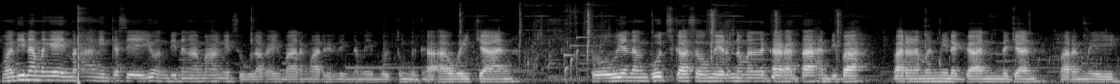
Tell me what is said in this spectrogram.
Mga di naman ngayon mahangin kasi yun, di na nga mahangin. So, wala kayong parang marinig na may multong nag-aaway dyan. So, yan ang goods kaso meron naman nagkakantahan, di ba? Para naman may nagkaan na dyan. Parang may,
